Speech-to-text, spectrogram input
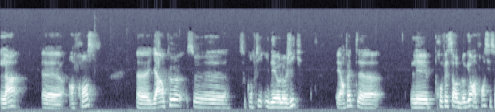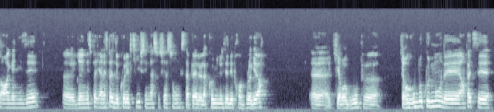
là, en France, il y a un peu ce, ce, conflit idéologique et en fait les professeurs blogueurs en France ils sont organisés il y, a une espèce, y a une espèce de collectif, c'est une association qui s'appelle la communauté des profs blogueurs, euh, qui regroupe euh, qui regroupe beaucoup de monde et en fait c'est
